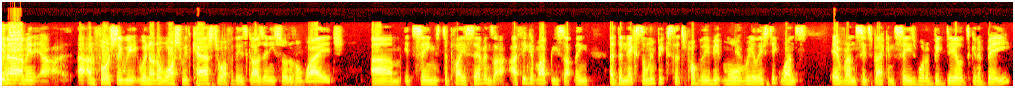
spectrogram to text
you know, I mean, uh, unfortunately, we we're not awash with cash to offer these guys any sort of a wage. Um, it seems to play sevens. I, I think it might be something at the next Olympics that's probably a bit more realistic once everyone sits back and sees what a big deal it's going to be.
